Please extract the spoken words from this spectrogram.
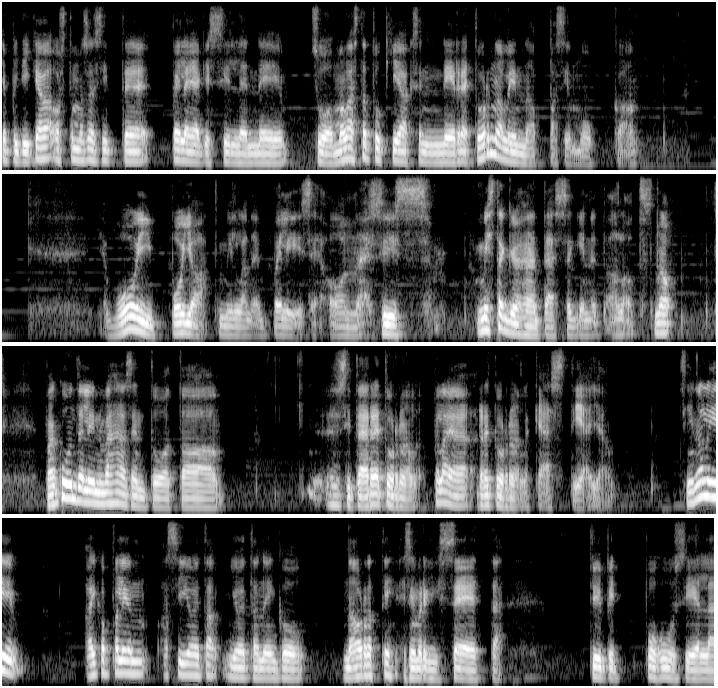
ja piti käydä ostamassa sitten pelejäkin sille, niin suomalaista tukiakseni, niin Returnalin nappasin mukaan. Ja voi pojat, millainen peli se on. Siis, mistäköhän tässäkin nyt aloitus? No, mä kuuntelin vähän sen tuota sitä Returnal, pelaaja Returnal kästiä ja siinä oli aika paljon asioita, joita niin kuin nauratti. Esimerkiksi se, että tyypit puhuu siellä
